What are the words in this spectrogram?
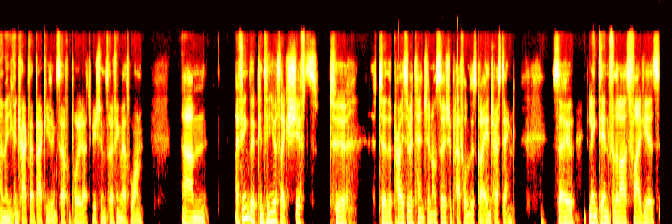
and then you can track that back using self-reported attribution. So I think that's one. Um, I think the continuous like shifts to to the price of attention on social platforms is quite interesting. So LinkedIn for the last five years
